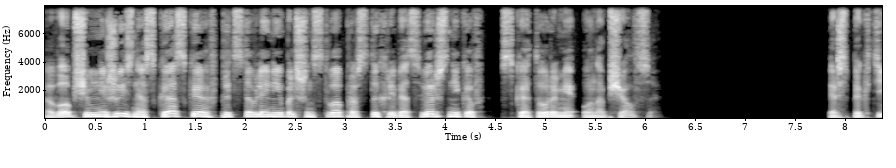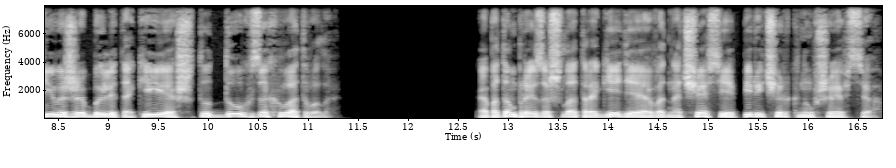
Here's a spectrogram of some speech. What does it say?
В общем, не жизнь, а сказка в представлении большинства простых ребят-сверстников, с которыми он общался. Перспективы же были такие, что дух захватывало. А потом произошла трагедия в одночасье, перечеркнувшая все.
